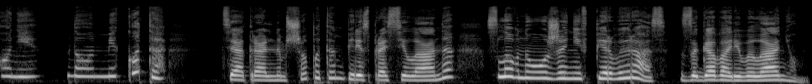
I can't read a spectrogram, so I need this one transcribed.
«Они, но Микота?» Театральным шепотом переспросила она, словно уже не в первый раз заговаривала о нем.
